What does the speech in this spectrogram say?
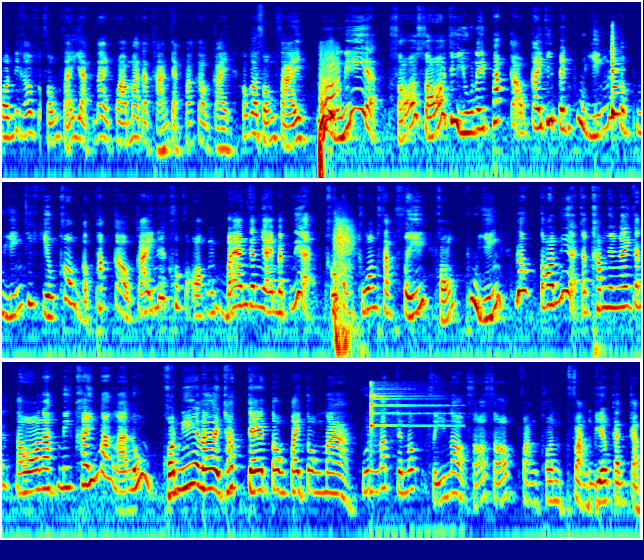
คนที่เขาสงสัยอยากได้ความมาตรฐานจากพรรคเก้าไกลเขาก็สงสัยเรื่องนี้อะสอสอที่อยู่ในพรรคเก้าไกลที่เป็นผู้หญิงแล้วก็ผู้หญิงที่เกี่ยวข้องกับพรรคเก้าไกลเนี่ยเขาก็ออกมแบนกันใหญ่แบบเนี้ยเขาต้องทวงศักดิ์ศรีของผู้หญิง แล้วตอนเนี้ยจะทำยังไงกันต่อล่ะมีใครมั่งอะลุงคนนี้เลยชัดเจนตรงไปตรงมา คุณรัชนกศรีนอกสอสอฝั่งทนฝั่งเดียวกันกับ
